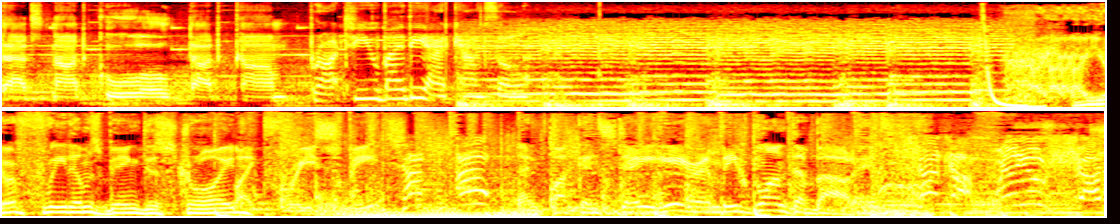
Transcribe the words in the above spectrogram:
That's not cool.com. Brought to you by the Ad Council. Are your freedoms being destroyed? Like free speech? Shut up! Then fucking stay here and be blunt about it. Shut up! Will you shut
